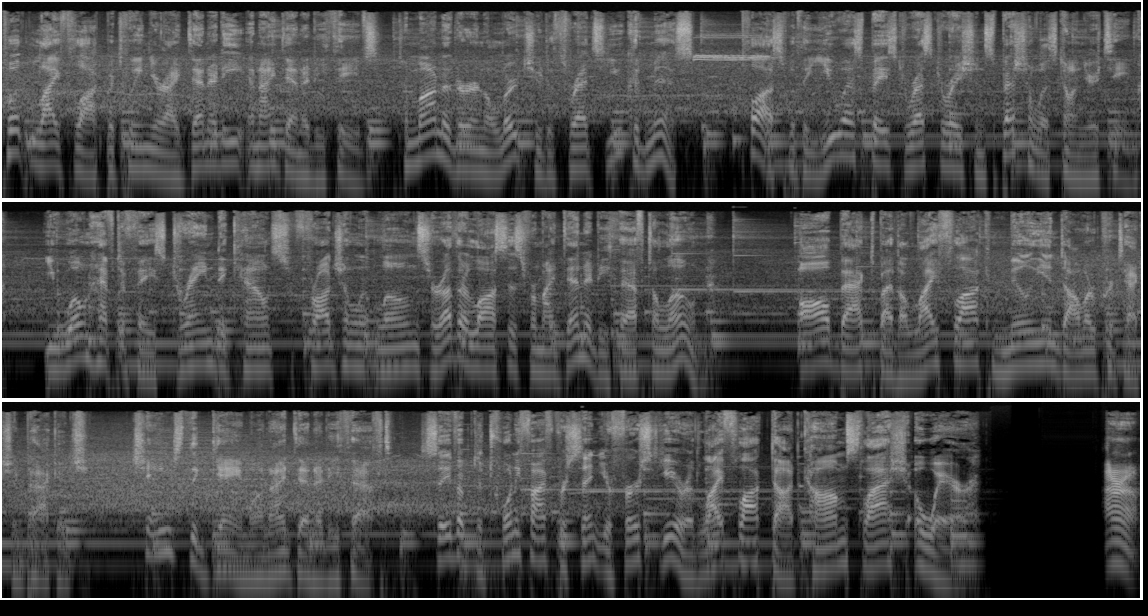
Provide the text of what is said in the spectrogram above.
Put LifeLock between your identity and identity thieves to monitor and alert you to threats you could miss. Plus, with a U.S.-based restoration specialist on your team, you won't have to face drained accounts, fraudulent loans, or other losses from identity theft alone. All backed by the LifeLock Million Dollar Protection Package. Change the game on identity theft. Save up to 25% your first year at LifeLock.com slash aware. I don't know.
